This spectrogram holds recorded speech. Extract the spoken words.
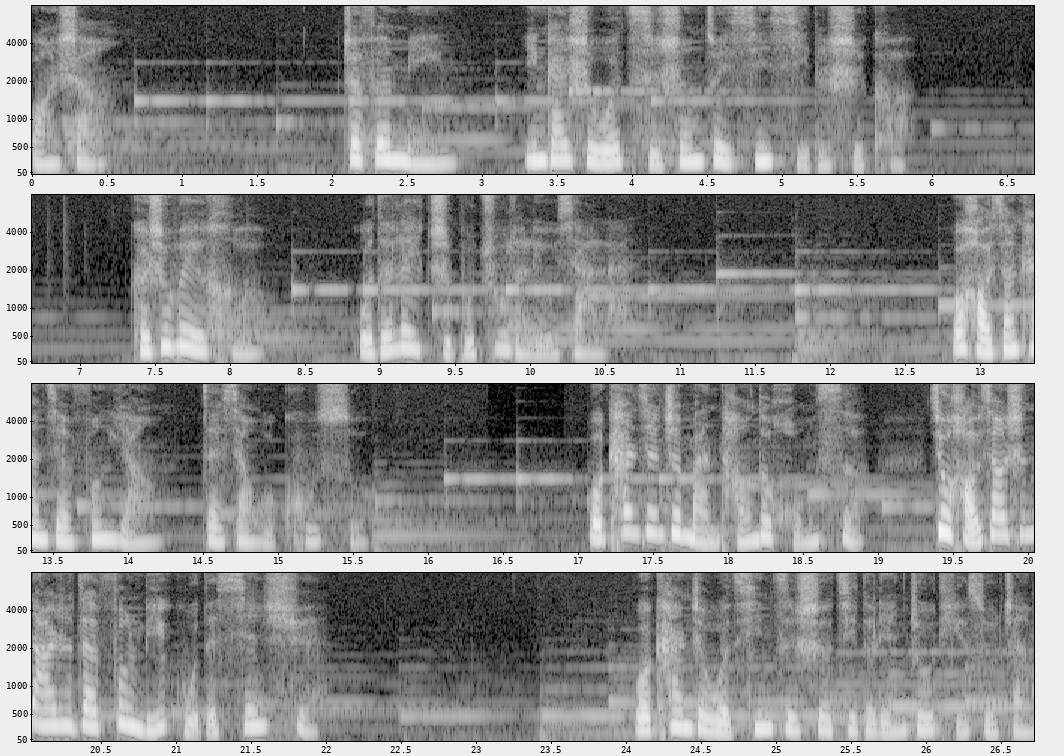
皇上，这分明应该是我此生最欣喜的时刻。可是为何我的泪止不住了流下来？我好像看见风扬在向我哭诉。我看见这满堂的红色，就好像是那日在凤梨谷的鲜血。我看着我亲自设计的连州铁索战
